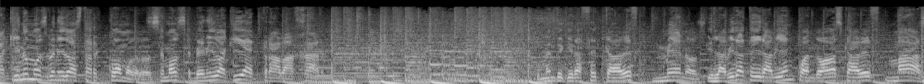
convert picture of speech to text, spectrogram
Aquí no hemos venido a estar cómodos, hemos venido aquí a trabajar. Mente quiere hacer cada vez menos y la vida te irá bien cuando hagas cada vez más.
